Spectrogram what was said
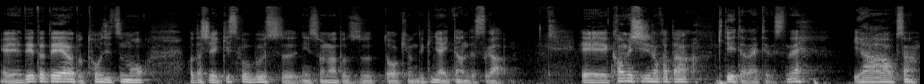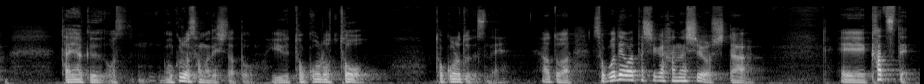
えー、データデイアウト当日も私エキスポブースにその後ずっと基本的にはいたんですが、えー、顔見知りの方来ていただいてですね。いやー奥さん大役ご苦労様でしたというところとところとですね。あとはそこで私が話をした、えー、かつて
